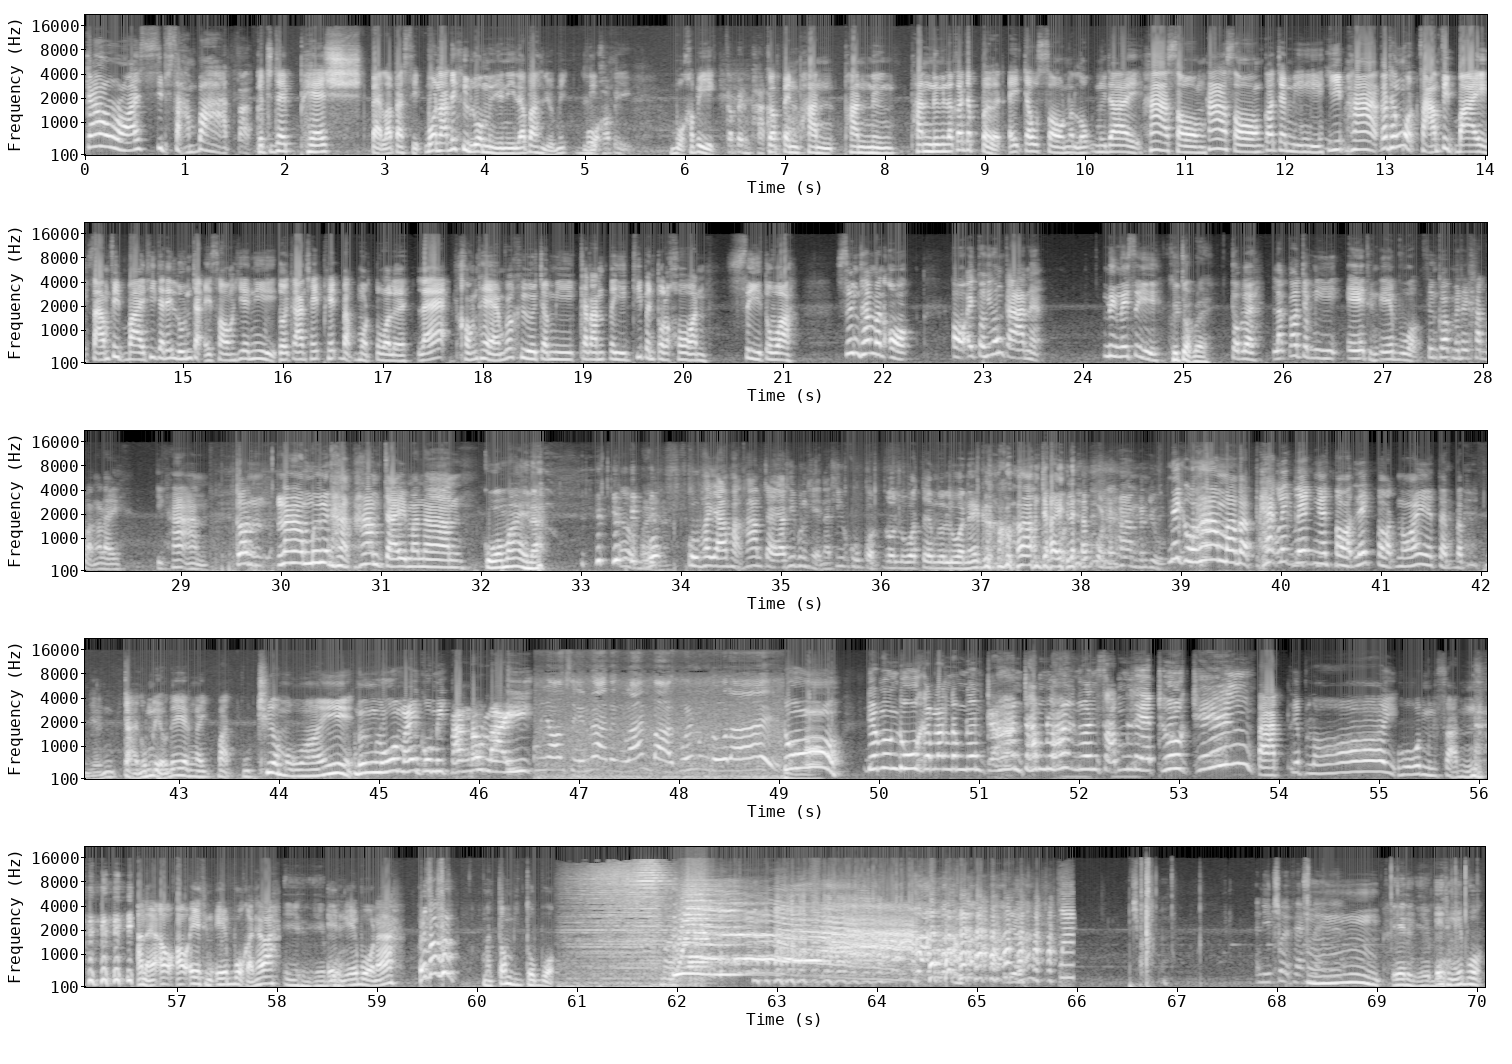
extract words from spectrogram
2,913 บาท ก็จะได้เพช880 โบนัสนี่คือรวมอยู่ในนี้แล้วป่ะ หรือไม่บวกเข้าไปอีกบวกเข้าไปอีก ก็เป็นพันก็เป็นพันพันหนึ่งพันหนึ่งแล้วก็จะเปิดไอ้เจ้าซองนรกนี่ได้ห้าซองห้าซองก็จะมียี่ห้าก็ทั้งหมด30ใบ30ใบที่จะได้ลุ้นจากไอ้ซองเฮียนี่ โดยการใช้เพชรแบบหมดตัวเลย และของแถมก็คือจะมีการันตีที่เป็นตัวละคร4ตัว ซึ่งถ้ามันออก ออกไอ้ตัวที่ต้องการเนี่ยหนึ่งในสี่คือจบเลย จบเลย แล้วก็จะมี A ถึง A บวก ซึ่งก็ไม่ได้คาดหวังอะไร อีก5อัน ก็หน้ามืดหักห้ามใจมานาน กลัวไม่นะ เออกูกูพยายามหักห้ามใจแล้วที่เพิ่งเห็นนะที่กูกดรัวๆเติมรัวๆเนี่ยกูกูห้ามใจแล้วคนห้ามกันอยู่ นี่กูห้ามมาแบบแพ็คเล็กๆไงตอดเล็กตอดน้อยแต่แบบเดี๋ยวจ่ายล้มเหลวได้ยังไงปัดกูเชื่อมาไว้ มึงรู้ไหมกูมีตังค์เท่าไหร่ยอมสินอะหนึ่งล้านบาทกูให้มึงดูเลย ดู เดี๋ยวมึงดูกำลังดำเนินการชำระเงินสำเร็จถึกทิ้งตัดเรียบร้อย โอ้ยมึงสั่น อันไหนเอาเอา A ถึง A บวกกันใช่ปะ A ถึง A บ A วกถึง A บวกนะ เฮ้ยฟังฟังมันต้องมีตัวบวก มาอันนี้เปิดแพ็คอืไหนเนี่ยม A ถึง A บ A วกถึง A บวก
